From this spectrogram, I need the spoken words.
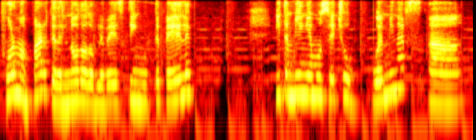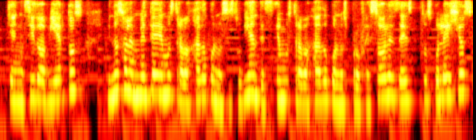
forman parte del nodo WSTEAM UTPL y también hemos hecho webinars ah, que han sido abiertos y no solamente hemos trabajado con los estudiantes, hemos trabajado con los profesores de estos colegios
